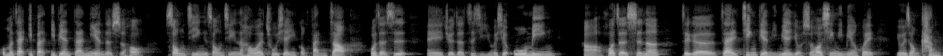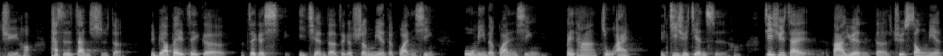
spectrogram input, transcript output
我们在一般一边在念的时候，诵经诵经，然后会出现一种烦躁，或者是诶，觉得自己有一些无明啊，或者是呢，这个在经典里面有时候心里面会有一种抗拒哈。它只是暂时的，你不要被这个这个以前的这个生灭的惯性、无明的惯性被它阻碍，你继续坚持哈，继续在发愿的去诵念，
